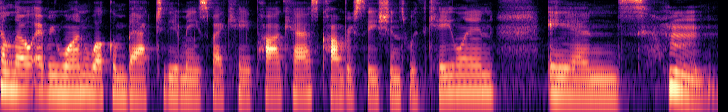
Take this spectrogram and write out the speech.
Hello, everyone. Welcome back to the Amazed by Kay podcast, Conversations with Kaylin. And, hmm,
